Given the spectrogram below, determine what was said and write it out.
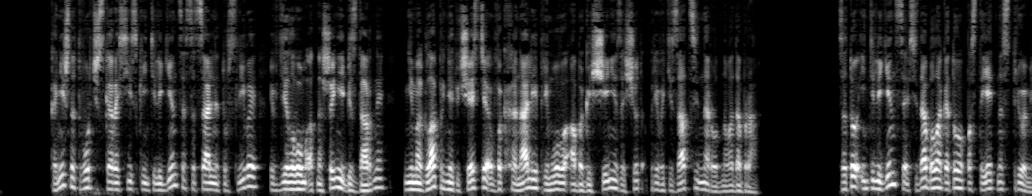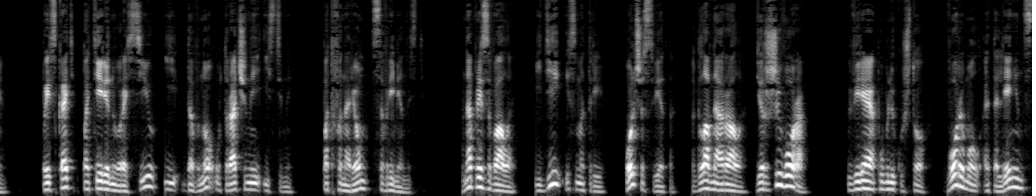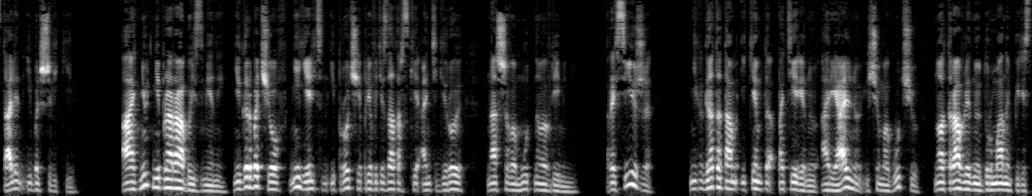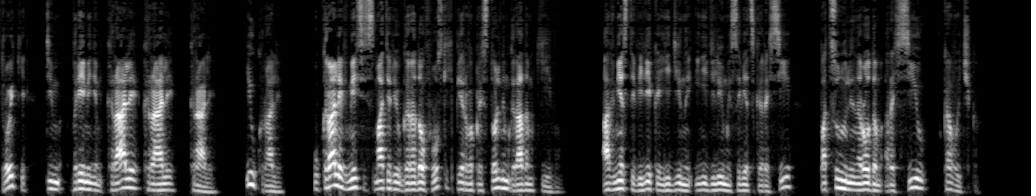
Конечно, творческая российская интеллигенция, социально трусливая и в деловом отношении бездарная, не могла принять участие в вакханалии прямого обогащения за счет приватизации народного добра. Зато интеллигенция всегда была готова постоять на стреме, поискать потерянную Россию и давно утраченные истины под фонарем современности. Она призывала «иди и смотри, больше света», а главное орала «держи вора», уверяя публику, что Воры, мол, это Ленин, Сталин и большевики. А отнюдь не прорабы измены, ни Горбачев, ни Ельцин и прочие приватизаторские антигерои нашего мутного времени. Россию же, не когда-то там и кем-то потерянную, а реальную, еще могучую, но отравленную дурманом перестройки, тем временем крали, крали, крали. И украли. Украли вместе с матерью городов русских первопрестольным градом Киевом. А вместо великой, единой и неделимой советской России – подсунули народом Россию в кавычках.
